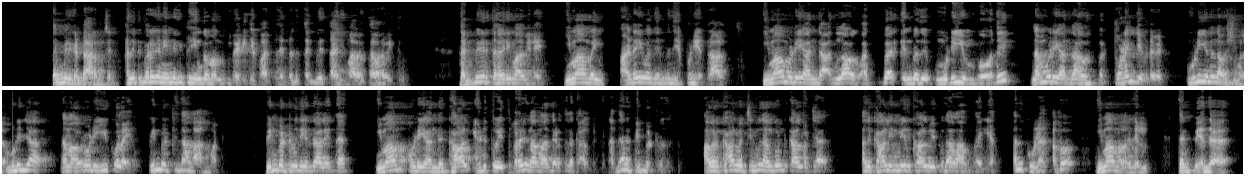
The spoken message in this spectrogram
தக்பீர் கட்ட ஆரம்பிச்சது அதுக்கு பிறகு நின்றுகிட்டு இங்கும் அங்கும் வேடிக்கை பார்ப்பது என்பது தக்பீர் தஹரிமாவை தவற வைத்து தக்பீர் தஹரிமாவிலே இமாமை அடைவது என்பது எப்படி என்றால் இமாமுடைய அந்த அல்லாஹ் அக்பர் என்பது முடியும் போது நம்முடைய அல்லாஹ் அக்பர் தொடங்கி விட வேண்டும். முடியணும்னு அவசியம் இல்லை. முடிஞ்சா நம்ம அவரோட ஈக்குவல் ஆயிரும். பின்பற்றிதாக ஆக மாட்டோம். பின்பற்றுவது என்றால் என்ன? இமாம் உடைய அந்த கால் எடுத்து வைத்த பிறகு நாம அந்த இடத்துல கால் வைக்கணும். அதுதான் பின்பற்றுறது. அவர் கால் வச்சிருக்கும்போது அங்கொண்டு கால் வச்சா அது காலின் மீது கால் வைப்பதாக ஆகுமா இல்லையா? அது கூடாது. அப்போ இமாம் அவர்கள் தன் அந்த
